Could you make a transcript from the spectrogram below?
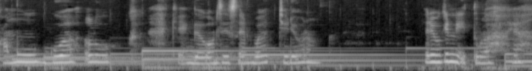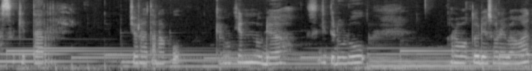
kamu gua lu. Kayak nggak konsisten banget jadi orang. Jadi mungkin itulah ya sekitar curhatan aku. Kayak mungkin udah segitu dulu. Karena waktu udah sore banget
